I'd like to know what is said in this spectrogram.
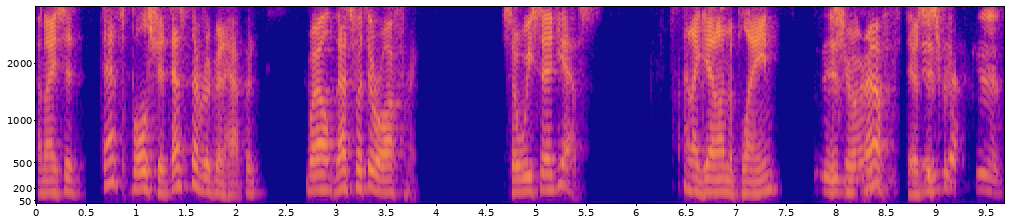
And I said, That's bullshit. That's never going to happen. Well, that's what they're offering. So we said yes. And I get on the plane. Sure enough, there's a script. good.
